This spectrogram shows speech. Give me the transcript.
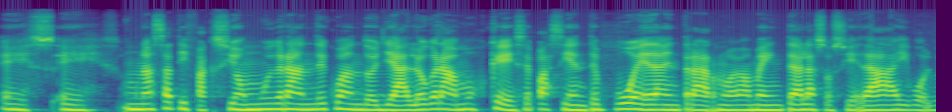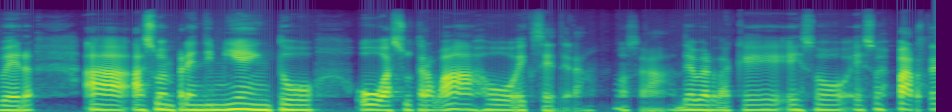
es, una satisfacción muy grande cuando ya logramos que ese paciente pueda entrar nuevamente a la sociedad y volver a, a su emprendimiento o a su trabajo, etcétera. O sea, de verdad que eso, eso es parte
